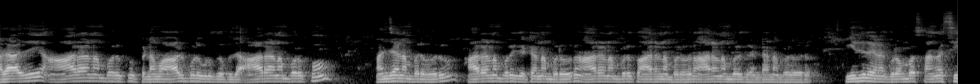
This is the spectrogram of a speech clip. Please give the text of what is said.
அதாவது ஆறாம் நம்பருக்கும் இப்போ நம்ம ஆள் போர்டு கொடுக்க போகுது. ஆறாம் நம்பருக்கும் அஞ்சாம் நம்பர் வரும் ஆறாம் நம்பருக்கு எட்டாம் நம்பர் வரும் ஆறாம் நம்பருக்கும் ஆறாம் நம்பர் வரும் ஆறாம் நம்பருக்கு ரெண்டாம் நம்பர் வரும். இதில் எனக்கு ரொம்ப ஸ்ட்ராங்காக சி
